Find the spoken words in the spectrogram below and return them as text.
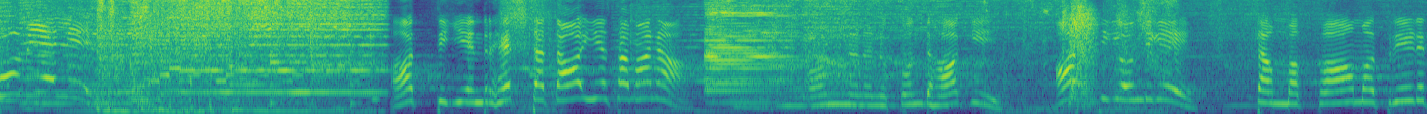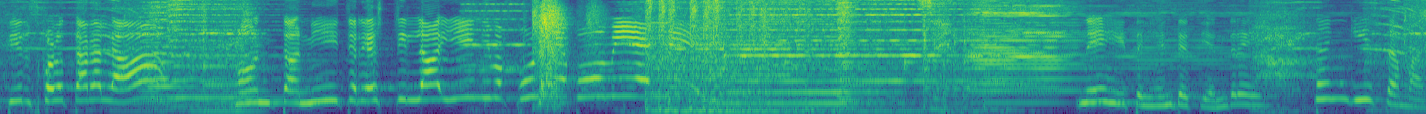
ಭೂಮಿಯಲ್ಲಿ ಅತ್ತಿಗೆ ಅಂದ್ರೆ ಹೆತ್ತ ತಾಯಿಯ ಸಮಾನ. ಅಣ್ಣನನ್ನು ಕೊಂದು ಹಾಕಿ ಆತ್ತಿಗೆಯೊಂದಿಗೆ ತಮ್ಮ ಕಾಮ ಕ್ರೀಡೆ ತೀರಿಸ್ಕೊಳ್ಳುತ್ತಾರಲ್ಲ? ಅಂತ ನೀಚರು ಎಷ್ಟಿಲ್ಲ ಈ ನಿಮ್ಮ ಪುಣ್ಯ ಭೂಮಿಯಲ್ಲಿ? ಸ್ನೇಹಿತ ಹೆಂಡತಿ ಅಂದ್ರೆ ತಂಗಿ ಸಮಾನ.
